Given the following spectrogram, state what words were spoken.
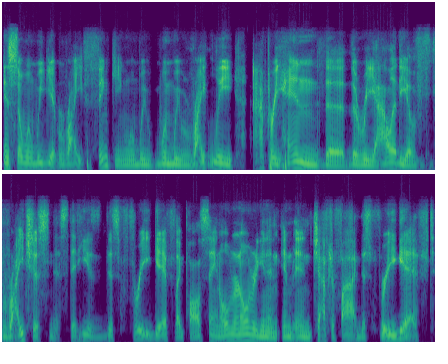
and so when we get right thinking when we when we rightly apprehend the the reality of righteousness that he is this free gift like paul's saying over and over again in, in, in chapter 5 this free gift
